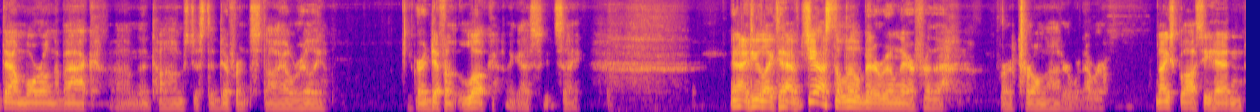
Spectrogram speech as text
down more on the back. Um, the Tom's just a different style, really, or a different look, I guess you'd say. And I do like to have just a little bit of room there for the for a curl knot or whatever. Nice glossy head, and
